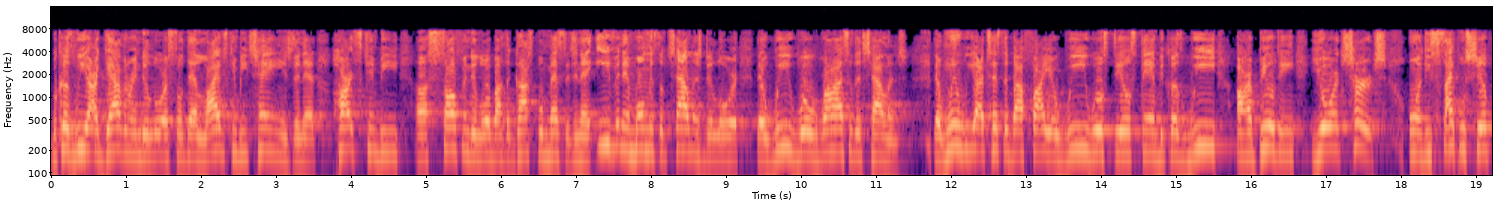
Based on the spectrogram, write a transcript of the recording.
because we are gathering, dear Lord, so that lives can be changed and that hearts can be uh, softened, dear Lord, by the gospel message. And that even in moments of challenge, dear Lord, that we will rise to the challenge. That when we are tested by fire, we will still stand because we are building your church on discipleship,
